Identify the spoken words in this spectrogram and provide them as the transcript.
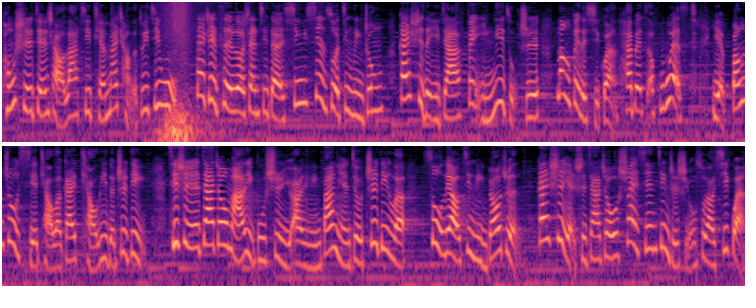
同时减少垃圾填埋场的堆积物。在这次洛杉矶的新限塑禁令中，该市的一家非营利组织“浪费的习惯 ”（Habits of Waste） 也帮助协调了该条例的制定。其实，加州马里布市于2008年就制定了塑料禁令标准。该市也是加州率先禁止使用塑料吸管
